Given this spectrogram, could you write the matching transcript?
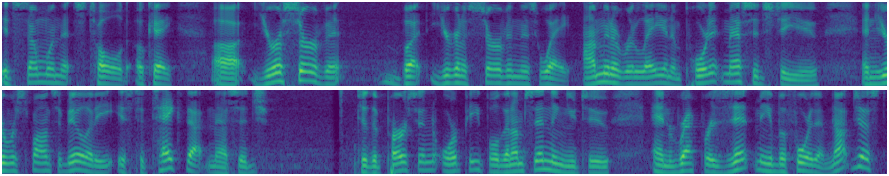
it's someone that's told, okay, uh, you're a servant. But you're going to serve in this way. I'm going to relay an important message to you, and your responsibility is to take that message to the person or people that I'm sending you to and represent me before them. Not just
